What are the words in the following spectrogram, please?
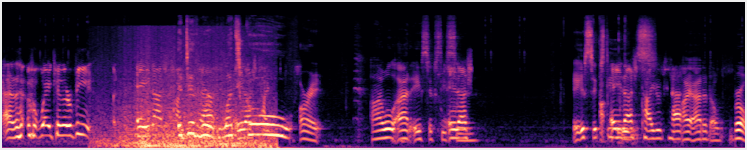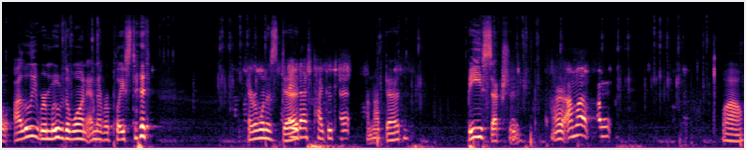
And wait, can there be a dash? It did work. Let's A dash go. Alright. I will add A60 soon. A60 A dash tiger cat. I added a bro. I literally removed the one and then replaced it. Everyone is dead. A dash tiger cat. I'm not dead. B section. Alright, I'm up. I'm Wow.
